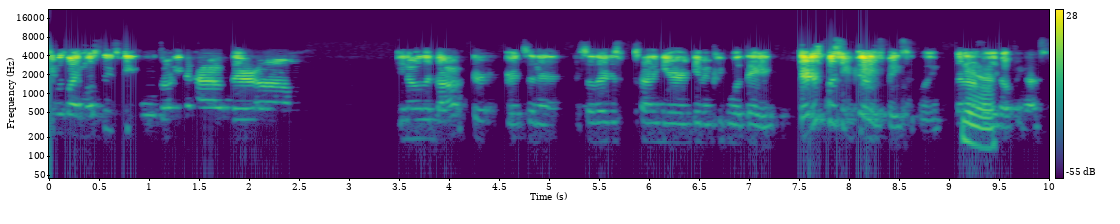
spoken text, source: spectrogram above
she was like, most of these people don't even have their um you know, the doctorates in it. So they're just kind of here giving people what they they're just pushing pills basically. They're Yeah. not really helping us.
